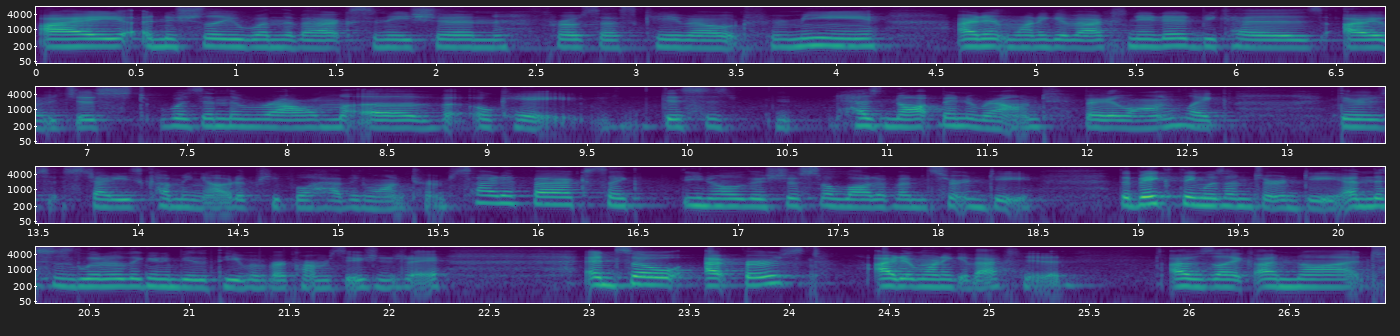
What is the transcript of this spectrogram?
I initially, when the vaccination process came out for me, I didn't want to get vaccinated because I just was in the realm of okay, this is has not been around very long. Like there's studies coming out of people having long-term side effects. Like you know, there's just a lot of uncertainty. The big thing was uncertainty, and this is literally going to be the theme of our conversation today. And so at first, I didn't want to get vaccinated. I was like, I'm not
